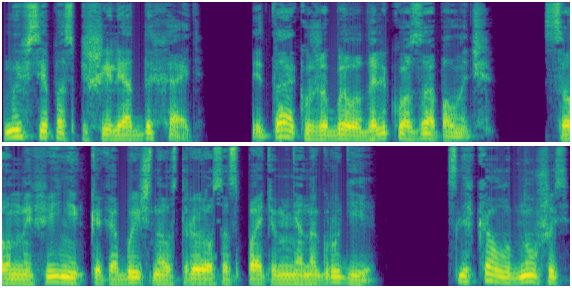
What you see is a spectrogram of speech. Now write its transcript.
мы все поспешили отдыхать. И так уже было далеко за полночь. Сонный финик, как обычно, устроился спать у меня на груди. Слегка улыбнувшись,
